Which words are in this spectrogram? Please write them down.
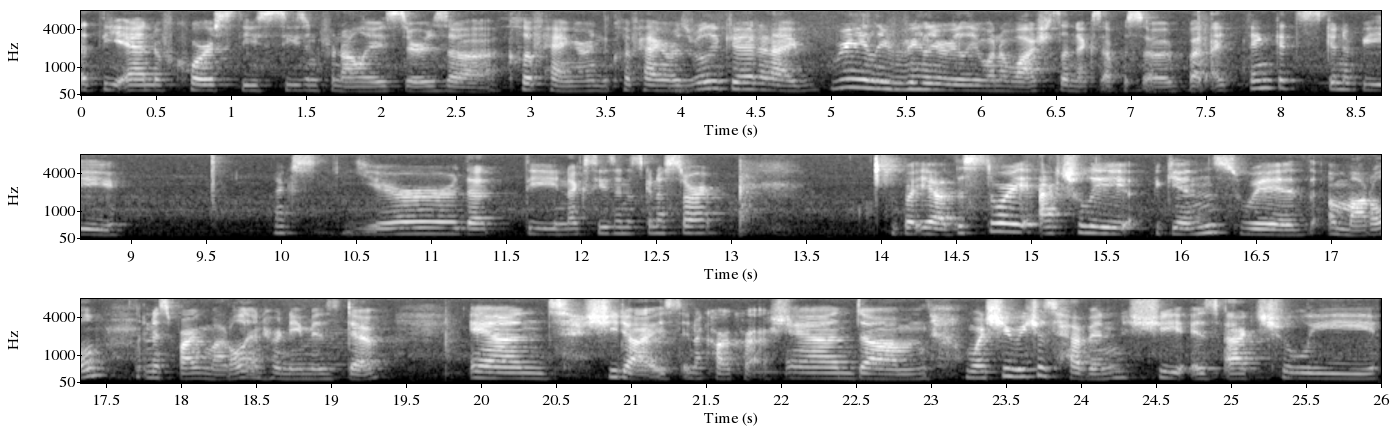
at the end of course these season finales there's a cliffhanger and the cliffhanger was really good and I really really really want to watch the next episode but I think it's gonna be next year that the next season is gonna start. But yeah, this story actually begins with a model, an aspiring model, and her name is Deb. And she dies in a car crash. And um, when she reaches heaven, she is actually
